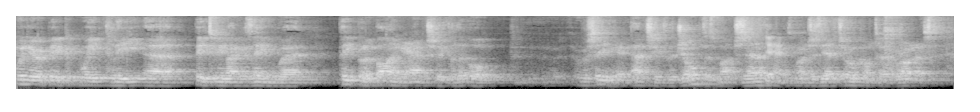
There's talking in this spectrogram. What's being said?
when you're a big weekly uh, B2B magazine where people are buying it actually for the or receiving it actually for the jobs as much as anything, yeah. as much as the editorial content. We're honest.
